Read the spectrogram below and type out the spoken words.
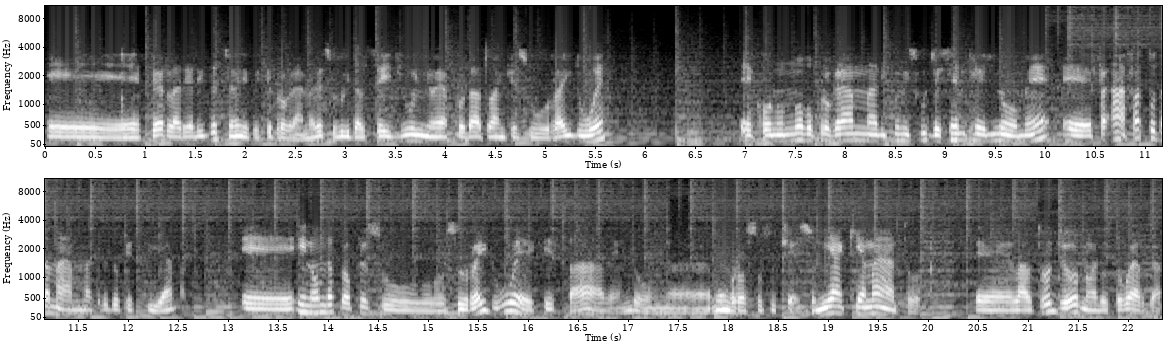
per la realizzazione di questi programmi. Adesso lui dal 6 giugno è approdato anche su Rai 2 e con un nuovo programma di cui mi sfugge sempre il nome, eh, fa- ah, fatto da mamma credo che sia, eh, in onda proprio su, su Rai 2 che sta avendo un, un grosso successo. Mi ha chiamato eh, l'altro giorno, mi ha detto guarda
